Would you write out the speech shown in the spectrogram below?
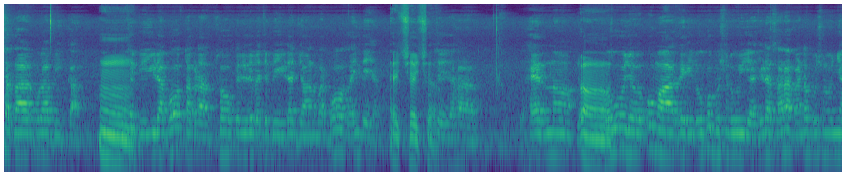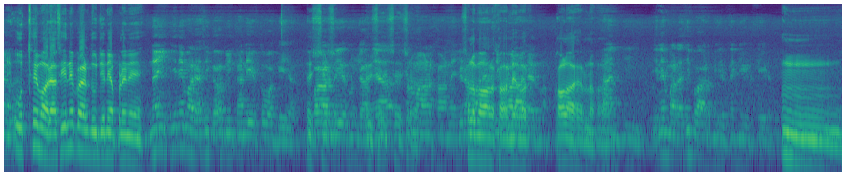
ਸਰਦਾਰਪੁਰਾ ਬੀਕਾ। ਉੱਥੇ ਹੂੰ ਬੀੜ ਆ ਬਹੁਤ ਤਕੜਾ। 100 ਕਿਲੇ ਦੇ ਵਿੱਚ ਬੀੜ ਆ ਜਾਨਵਰ ਬਹੁਤ ਰਹਿੰਦੇ ਆ। ਅੱਛਾ ਅੱਛਾ। ਉੱਥੇ ਆਹ ਹੈਰਨ ਹਾਂ। ਉਹ ਜੋ ਉਹ ਮਾਰਦੇ ਨਹੀਂ ਲੋਕੋ ਬੁਸ਼ਨੋਈ ਆ ਜਿਹੜਾ ਸਾਰਾ ਪਿੰਡ ਬੁਸ਼ਨੋਈਆਂ ਉੱਥੇ ਮਾਰਿਆ ਸੀ ਇਹਨੇ ਭੈਣ ਦੂਜੇ ਨੇ ਆਪਣੇ ਨੇ? ਨਹੀਂ ਇਹਨੇ ਮਾਰਿਆ ਸੀਗਾ ਬੀਕਾਨੇਰ ਤੋਂ ਅੱਗੇ ਆ। ਅੱਛਾ, ਬਾੜਮੇਰ ਨੂੰ ਜਾਂਦੇ ਅੱਛਾ, ਆ ਅੱਛਾ। ਸਲਮਾਨ ਖਾਨ ਨੇ ਜਿਹੜਾ ਸਲਮਾਨ ਮਾਰਿਆ ਸੀ ਖਾਨ ਨੇ ਕਾਲਾ ਮਾਰ- ਹਿਰਨ। ਕਾਲਾ ਹਿਰਨ ਹਾਂ। ਹਾਂਜੀ ਇਹਨੇ ਮਾਰਿਆ ਸੀ ਬਾੜਮੇਰ ਦੇ ਨੇੜ ਤੇ ਹੂੰ।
